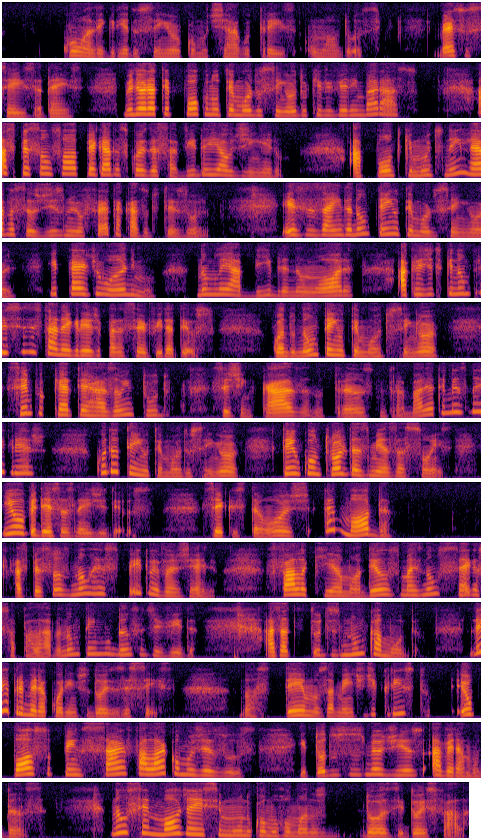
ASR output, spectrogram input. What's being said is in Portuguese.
com a alegria do Senhor, como Tiago 3, 1 ao 12. Versos 6 a 10. Melhor é ter pouco no temor do Senhor do que viver em embaraço. As pessoas são apegadas às coisas dessa vida e ao dinheiro, a ponto que muitos nem levam seus dízimos e oferta à casa do tesouro. Esses ainda não têm o temor do Senhor e perde o ânimo, não lê a Bíblia, não ora, acredita que não precisa estar na igreja para servir a Deus. Quando não tem o temor do Senhor, sempre quer ter razão em tudo, seja em casa, no trânsito, no trabalho e até mesmo na igreja. Quando eu tenho o temor do Senhor, tenho controle das minhas ações e eu obedeço às leis de Deus. Ser cristão hoje é moda. As pessoas não respeitam o Evangelho. Fala que amam a Deus, mas não segue a sua palavra, não tem mudança de vida. As atitudes nunca mudam. Leia 1 Coríntios 2,16. Nós temos a mente de Cristo. Eu posso pensar, falar como Jesus e todos os meus dias haverá mudança. Não se molde a esse mundo como Romanos 12, 2 fala.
